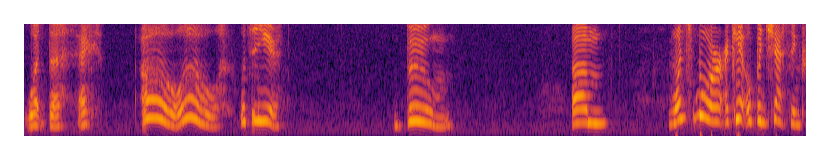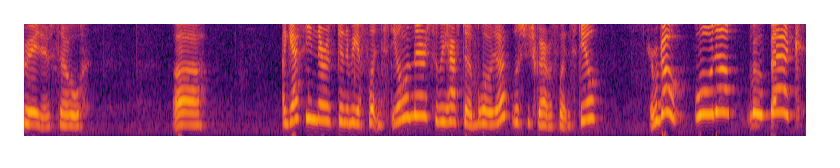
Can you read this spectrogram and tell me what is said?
What the heck? Oh, oh, what's in here? Boom. Um, once more, I can't open chests in creative, so, uh, I'm guessing there's going to be a flint and steel in there, so we have to blow it up. Let's just grab a flint and steel. Here we go. Blow it up. Move back.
